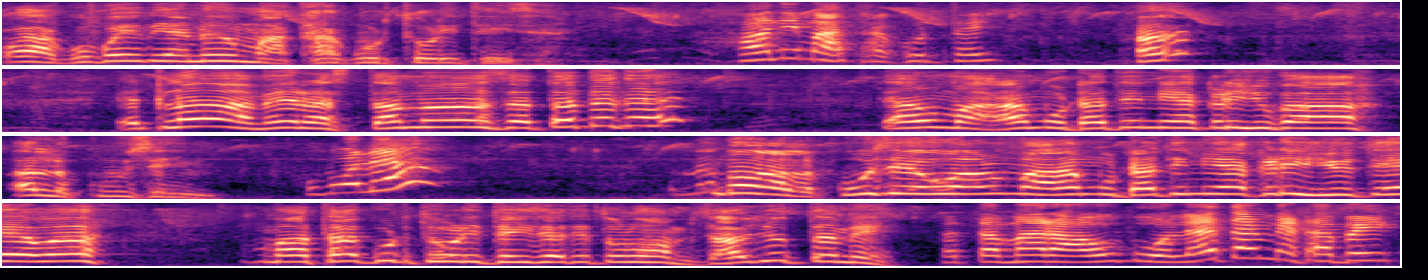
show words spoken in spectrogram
વાઘુભાઈ બેન માથાકૂટ થોડી થઈ છે. હાની માથાકૂટ થઈ? હા? એટલે અમે રસ્તામાં જતા હતા કે? ત્યાં મારા મોઢાથી નીકળી ગયું કે આ હલકું છે એમ. બોલે હલકું છે એવું મારા મોઢાથી નીકળી ગયું તે હવે માથાકૂટ થોડી થઈ જતી થોડું સમજાવજો તમે. તમારે આવું બોલાય તા મેઠાભાઈ?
